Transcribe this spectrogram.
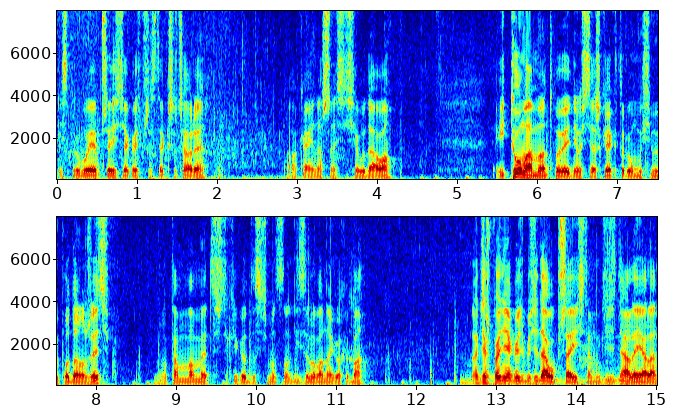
I spróbuję przejść jakoś przez te krzeczory. Okej, na szczęście się udało. I tu mamy odpowiednią ścieżkę, którą musimy podążyć. No tam mamy coś takiego dosyć mocno odizolowanego chyba. Chociaż pewnie jakoś by się dało przejść tam gdzieś dalej, ale...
